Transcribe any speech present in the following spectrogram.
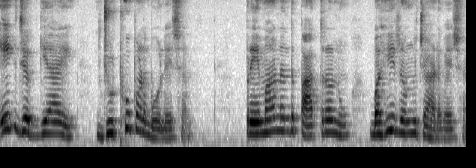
એક જગ્યાએ જૂઠું પણ બોલે છે. પ્રેમાનંદ પાત્રનું બહિરંગ જાળવે છે.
